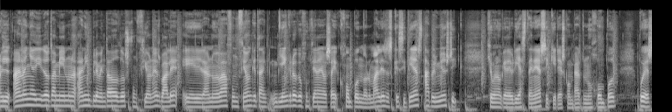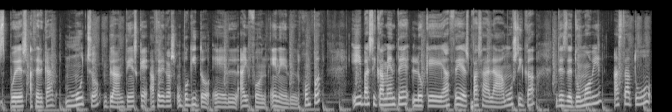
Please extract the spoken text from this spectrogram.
mm, han añadido también, una, han implementado dos funciones, ¿vale? Eh, la nueva función que también creo que funciona en los HomePod normales es que si tienes Apple Music, que bueno que deberías tener si quieres comprarte un HomePod, pues puedes acercar mucho, en plan tienes que acercar un poquito el iPhone en el HomePod y básicamente lo que hace es pasar la música desde tu móvil hasta tu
